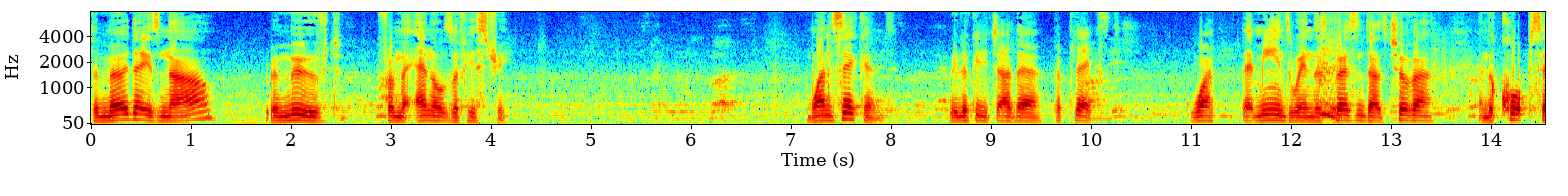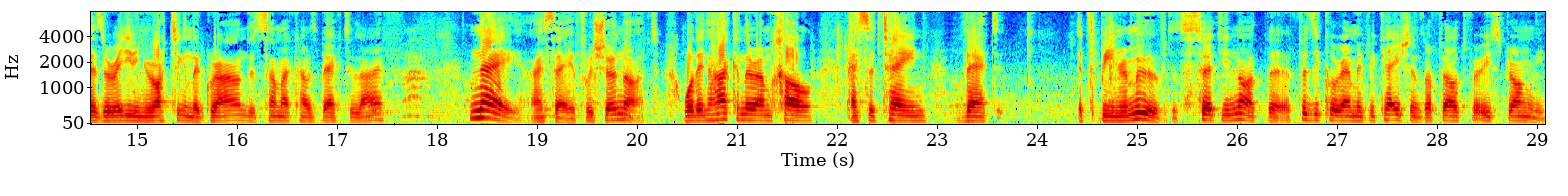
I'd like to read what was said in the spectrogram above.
the murder is now removed from the annals of history. One second, we look at each other perplexed. What that means when this person does tshuva and the corpse has already been rotting in the ground, it somehow comes back to life? Nay, I say, for sure not. Well, then how can the Ramchal ascertain that it's been removed? It's certainly not. The physical ramifications are felt very strongly.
